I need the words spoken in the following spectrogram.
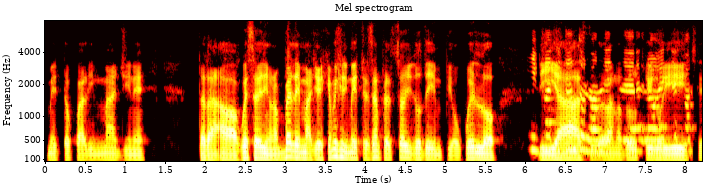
metto qua l'immagine. Oh, questa è una bella immagine perché invece di mettere sempre il solito tempio, quello sì, di As, dove vanno tutti i turisti.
